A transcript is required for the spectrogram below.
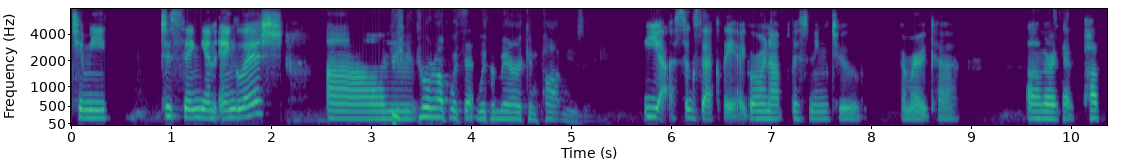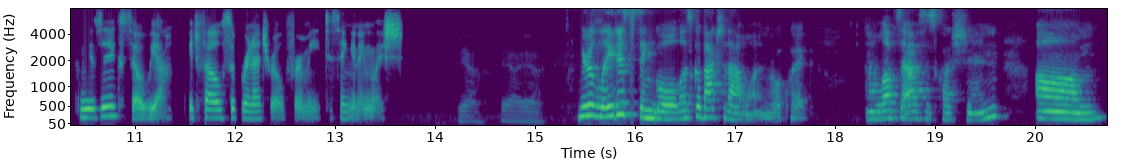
to me to sing in English. because you've Um, grown up with the- with American pop music. yes, exactly. I growing up listening to America, American pop music, so yeah, it felt supernatural for me to sing in English. Yeah, yeah, yeah. Your latest single, let's go back to that one real quick. And I love to ask this question. Um,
